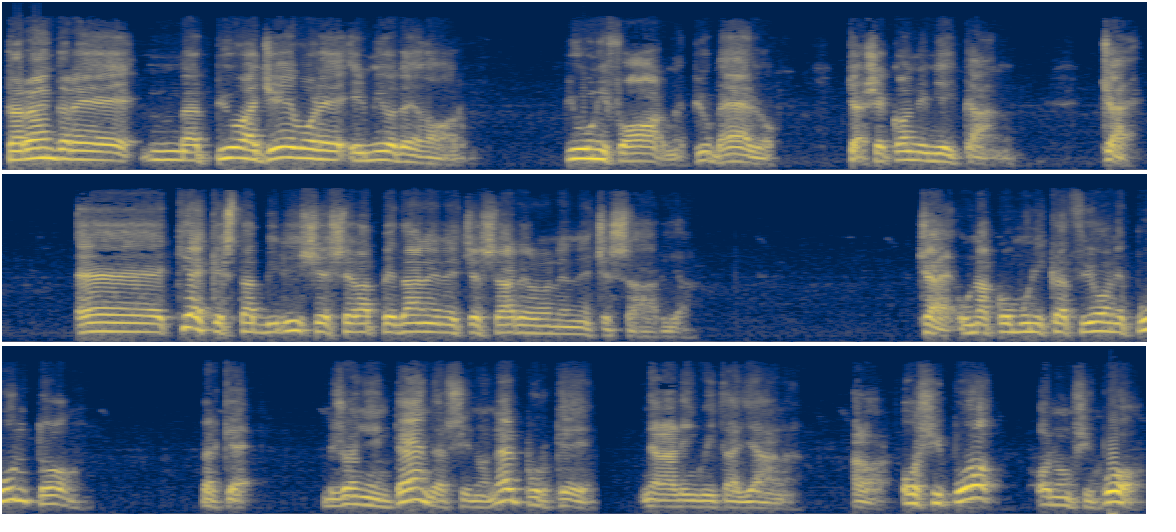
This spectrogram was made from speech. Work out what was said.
per rendere mh, mm, più agevole il mio deor, più uniforme, più bello, cioè secondo i miei canoni. Cioè, eh, chi è che stabilisce se la pedana è necessaria o non è necessaria? Cioè, una comunicazione, punto, perché bisogna intendersi, non è il purché nella lingua italiana. Allora, o si può o non si può.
